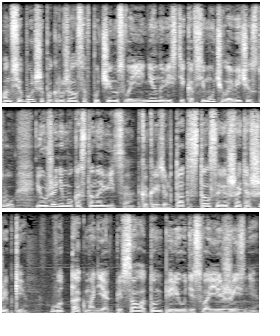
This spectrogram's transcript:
Он все больше погружался погружался в пучину своей ненависти ко всему человечеству и уже не мог остановиться. Как результат, стал совершать ошибки. Вот так маньяк писал о том периоде своей жизни.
